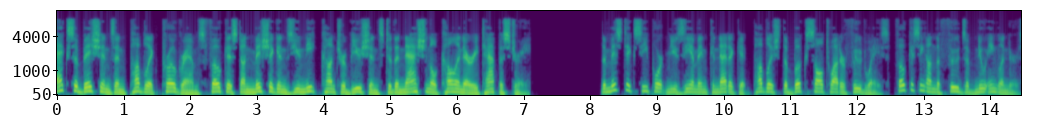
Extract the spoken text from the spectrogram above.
exhibitions and public programs focused on Michigan's unique contributions to the national culinary tapestry. The Mystic Seaport Museum in Connecticut published the book Saltwater Foodways, focusing on the foods of New Englanders.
